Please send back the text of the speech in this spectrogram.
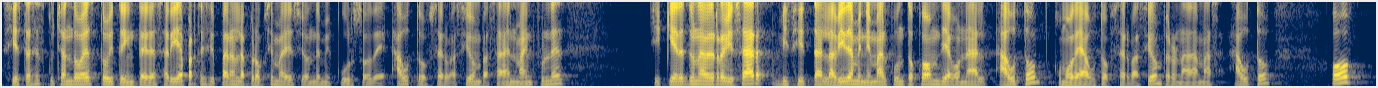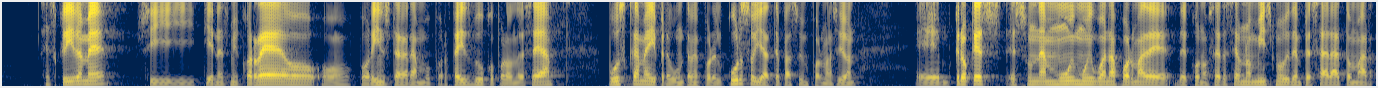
si estás escuchando esto y te interesaría participar en la próxima edición de mi curso de autoobservación basada en mindfulness y quieres de una vez revisar, visita lavidaminimal.com diagonal auto, como de autoobservación, pero nada más auto, o escríbeme si tienes mi correo o por Instagram o por Facebook o por donde sea, búscame y pregúntame por el curso y ya te paso información. Eh, creo que es, es, una muy, muy buena forma de, conocerse a uno mismo y de empezar a tomar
